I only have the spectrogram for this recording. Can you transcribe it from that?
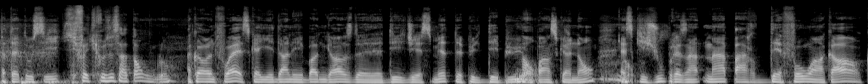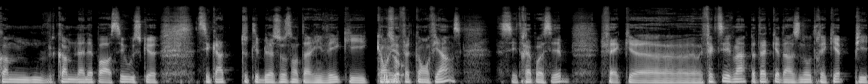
peut-être aussi. Qui fait creuser sa tombe. Là. Encore une fois, est-ce qu'il est dans les bonnes grâces de DJ Smith depuis le début? On pense que non. Est-ce qu'il joue présentement par défaut encore, comme comme l'année passée, où ce que c'est quand toutes les blessures sont arrivées qu'on lui a fait confiance? C'est très possible. Fait que euh, effectivement, peut-être que dans une autre équipe. Puis,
